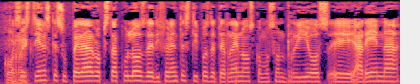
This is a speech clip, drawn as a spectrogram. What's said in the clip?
Entonces Correcto. tienes que superar obstáculos de diferentes tipos de terrenos, como son ríos, eh, arena,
